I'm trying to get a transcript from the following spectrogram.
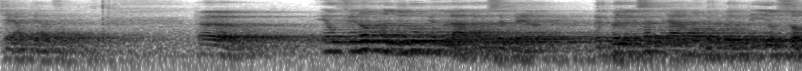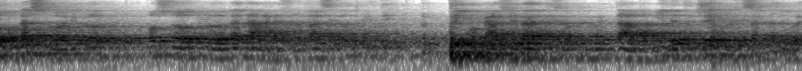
C'è anche al Salento. Uh, è un fenomeno di lunga durata, questo è vero. Per quello che sappiamo, per quello che io so da storico, posso uh, datare sulla base dei documenti primo caso di tarantismo documentato 1362,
